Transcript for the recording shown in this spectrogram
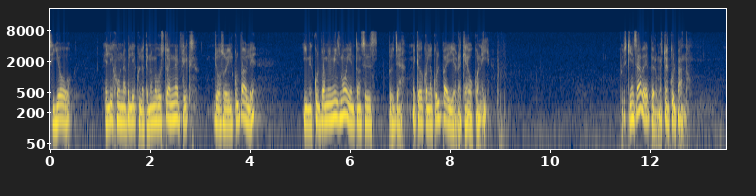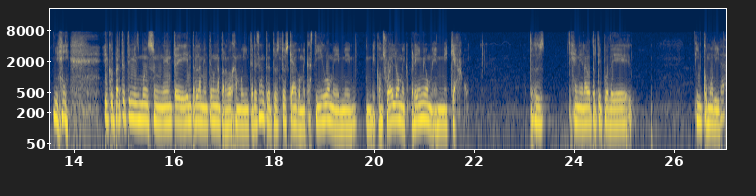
Si yo elijo una película que no me gustó en Netflix, yo soy el culpable y me culpo a mí mismo y entonces pues ya, me quedo con la culpa y ahora qué hago con ella. Pues quién sabe, pero me estoy culpando. Y, culparte a ti mismo es un, entra, entra en la mente en una paradoja muy interesante. Pues entonces, ¿qué hago? ¿Me castigo? ¿Me, me, me consuelo? ¿Me premio? Me, ¿Me qué hago? Entonces genera otro tipo de incomodidad.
